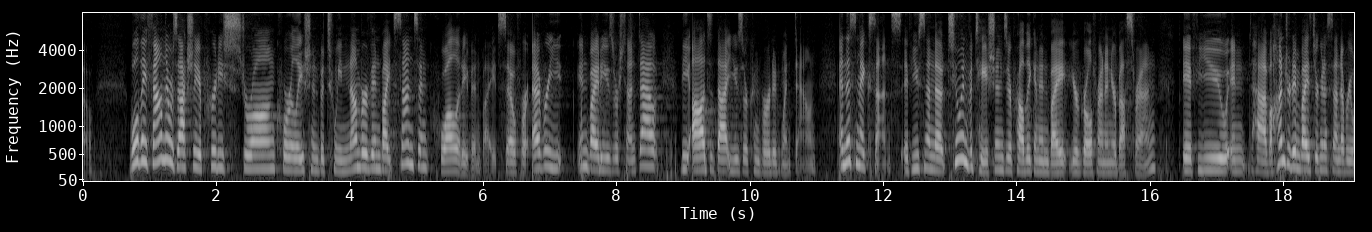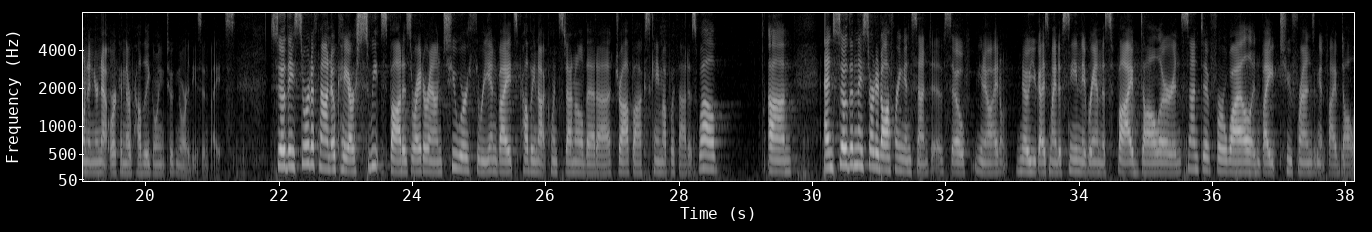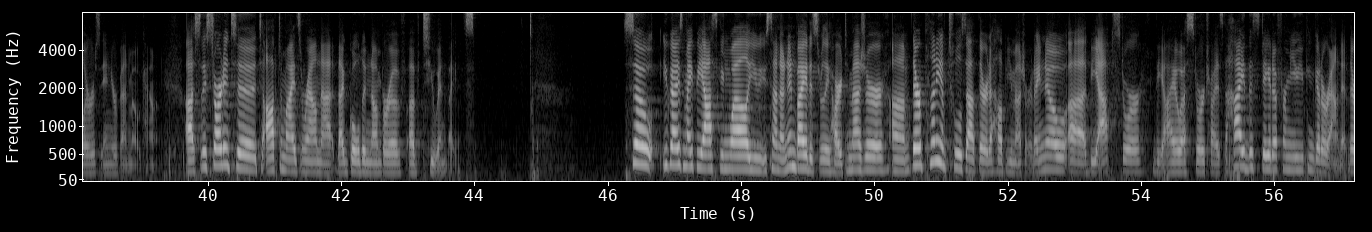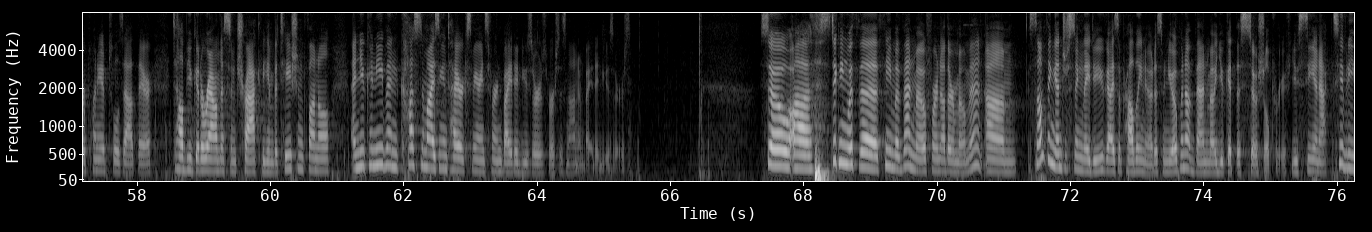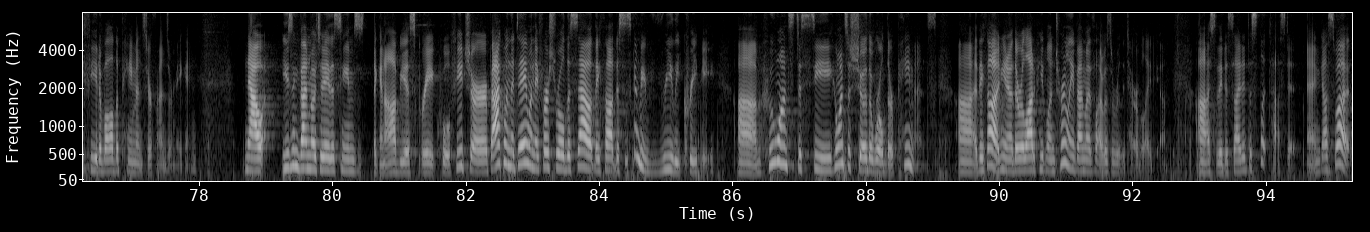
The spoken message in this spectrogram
Well, they found there was actually a pretty strong correlation between number of invites sent and quality of invites. So for every invite a user sent out, the odds that that user converted went down. And this makes sense. If you send out two invitations, you're probably going to invite your girlfriend and your best friend. If you have 100 invites, you're going to send everyone in your network, and they're probably going to ignore these invites. So they sort of found, okay, our sweet spot is right around two or three invites. Probably not coincidental that uh, Dropbox came up with that as well. Um, and so then they started offering incentives. So, you know, I don't know, you guys might have seen they ran this $5 incentive for a while, invite two friends and get $5 in your Venmo account. Uh, so they started to, to optimize around that, that golden number of, of two invites. So you guys might be asking, well, you, you send an invite, it's really hard to measure. Um, there are plenty of tools out there to help you measure it. I know uh, the App Store, the iOS Store tries to hide this data from you. You can get around it. There are plenty of tools out there to help you get around this and track the invitation funnel. And you can even customize the entire experience for invited users versus non-invited users. So uh, sticking with the theme of Venmo for another moment, um, something interesting they do, you guys have probably noticed, when you open up Venmo, you get this social proof. You see an activity feed of all the payments your friends are making. Now, using Venmo today, this seems like an obvious, great, cool feature. Back in the day when they first rolled this out, they thought this is going to be really creepy. Um, who wants to see, who wants to show the world their payments? Uh, they thought, you know, there were a lot of people internally at Venmo that thought it was a really terrible idea. Uh, so they decided to split test it. And guess what?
